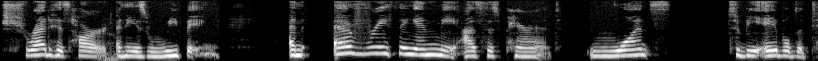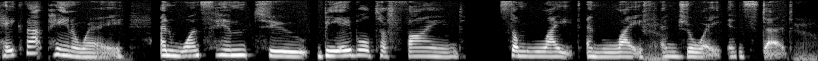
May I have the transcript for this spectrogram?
shred his heart yeah. and he's weeping and everything in me as his parent wants to be able to take that pain away and wants him to be able to find some light and life yeah. and joy instead. Yeah.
